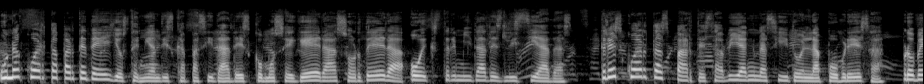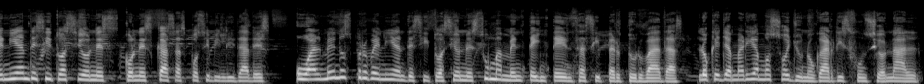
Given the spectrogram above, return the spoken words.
una cuarta parte de ellos tenían discapacidades como ceguera, sordera o extremidades lisiadas. Tres cuartas partes habían nacido en la pobreza, provenían de situaciones con escasas posibilidades o al menos provenían de situaciones sumamente intensas y perturbadas, lo que llamaríamos hoy un hogar disfuncional.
